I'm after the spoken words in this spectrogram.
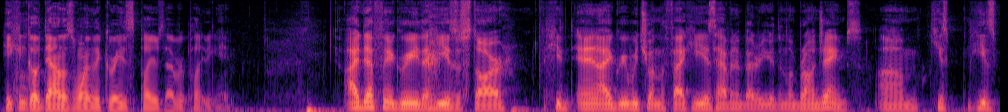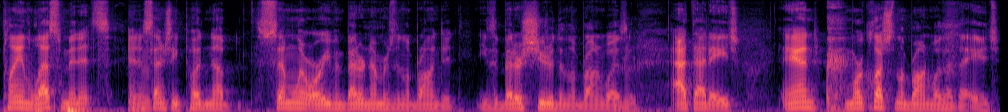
he can go down as one of the greatest players to ever play the game. I definitely agree that he is a star. He, and I agree with you on the fact he is having a better year than LeBron James. Um, he's he's playing less minutes and essentially putting up similar or even better numbers than LeBron did. He's a better shooter than LeBron was at that age, and more clutch than LeBron was at that age.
